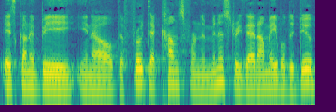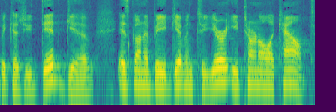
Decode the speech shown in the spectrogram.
is going to be, you know, the fruit that comes from the ministry that I'm able to do because you did give is going to be given to your eternal account.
